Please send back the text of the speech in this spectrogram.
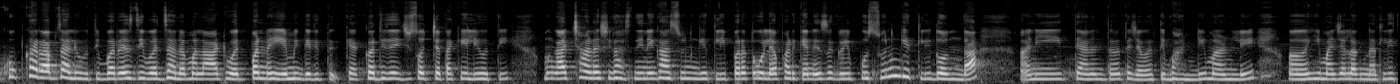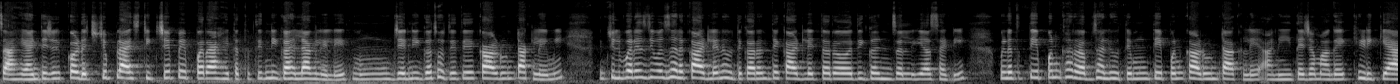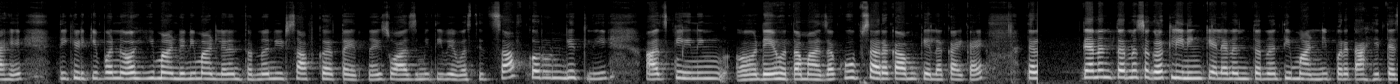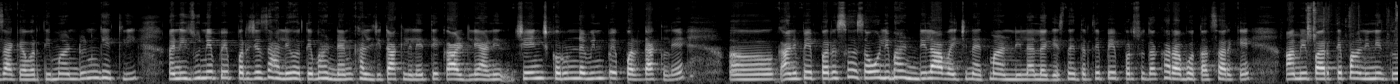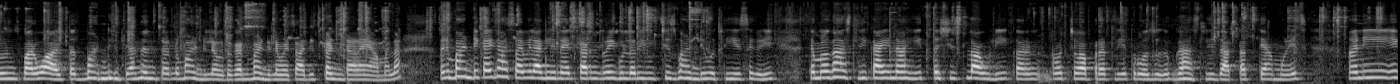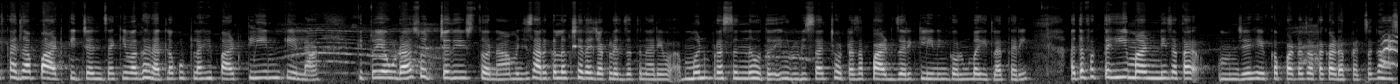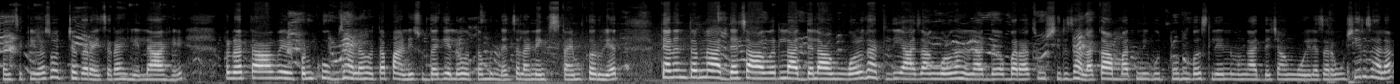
खूप खराब झाली होती. बरेच दिवस झालं मला आठवत पण नाही आहे मी कधी कधी त्याची स्वच्छता केली होती. मग आज छान अशी घासणीने घासून घेतली. परत ओल्या फडक्याने सगळी पुसून घेतली दोनदा. आणि त्यानंतर त्याच्यावरती भांडी मांडली. ही माझ्या लग्नातलीच आहे. आणि त्याचे कडेचे जे प्लॅस्टिकचे पेपर आहेत आता ते निघायला लागलेले आहेत. मग जे निघत होते ते काढून टाकले मी. ॲक्च्युली बरेच दिवस झालं काढले नव्हते कारण ते काढले तर ती गंजल यासाठी. पण आता ते पण खराब झाले होते मग ते पण काढून टाकले. आणि त्याच्यामागे एक खिडकी आहे. ती खिडकी पण ही मांडणी मांडल्यानंतर ना नीट साफ करता येत नाही. सो आज मी ती व्यवस्थित साफ करून घेतली. आज क्लिनिंग डे होता माझा. खूप सारं काम केलं काय काय. तर त्यानंतरनं सगळं क्लिनिंग केल्यानंतरनं ती मांडणी परत आहे त्या जाग्यावरती मांडून घेतली. आणि जुने पेपर जे झाले होते भांड्यांखालची टाकलेले ते काढले आणि चेंज करून नवीन पेपर टाकले. आणि पेपर सहसा ओली भांडी लावायची नाहीत मांडणीला लगेच नाहीतर ते पेपरसुद्धा खराब होतात सारखे. आम्ही पार ते पाणी नितळून पार वाळतात भांडी त्यानंतरनं भांडी लावतो कारण भांडी लावायचा आधीच कंटाळा आहे आम्हाला. आणि भांडी काही घासावी लागली नाहीत कारण रेग्युलर यूजचीच भांडी होती ही सगळी. त्यामुळे घासली काही नाही तशीच लावली कारण रोजच्या वापरातली आहेत रोज घासली जातात त्या. त्यामुळेच आणि एखादा पार्ट किचनचा किंवा घरातला कुठलाही पार्ट क्लीन केला की तो एवढा स्वच्छ दिसतो ना म्हणजे सारखं लक्ष त्याच्याकडे जातं रे. मन प्रसन्न होतं. एवढीसा छोटासा पार्ट जरी क्लिनिंग करून बघितला तरी. आता फक्त ही मांडणीच आता म्हणजे हे कपाटच आता कडप्याचं घासायचं किंवा स्वच्छ करायचं राहिलेलं आहे. पण आता वेळ पण खूप झाला होता. पाणीसुद्धा गेलं होतं म्हणलं चला नेक्स्ट टाईम करूयात. त्यानंतर ना आद्याचा आवरला. आद्याला आंघोळ घातली. आज आंघोळ घालायला आद्या बराच उशीर झाला. कामात मी गुंतून बसले. मग आद्याच्या आंघोळीला जरा उशीर झाला.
